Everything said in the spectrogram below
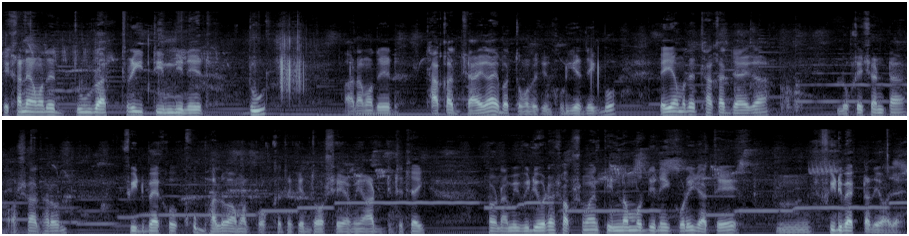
এখানে আমাদের দু রাত্রি, তিন দিনের ট্যুর আর আমাদের থাকার জায়গা, এবার তোমাদেরকে ঘুরিয়ে দেখব। এই আমাদের থাকার জায়গা লোকেশনটা অসাধারণ। ফিডব্যাকও খুব ভালো আমার পক্ষ থেকে। দশে আমি আট দিতে চাই। কারণ আমি ভিডিওটা সবসময় তিন নম্বর দিনেই করি যাতে ফিডব্যাকটা দেওয়া যায়।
